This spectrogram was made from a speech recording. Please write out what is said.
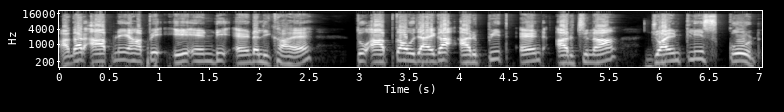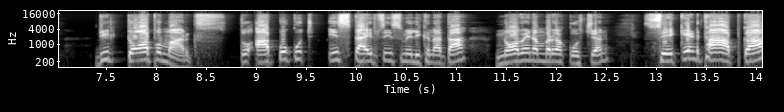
अगर आपने यहाँ पे ए एन डी एंड लिखा है तो आपका हो जाएगा Arpit and Archana jointly scored the top marks तो आपको कुछ इस टाइप से इसमें लिखना था, नौवे नंबर का क्वेश्चन सेकेंड था आपका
